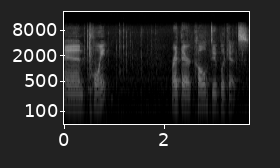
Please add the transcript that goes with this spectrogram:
and point right there, cull duplicates.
